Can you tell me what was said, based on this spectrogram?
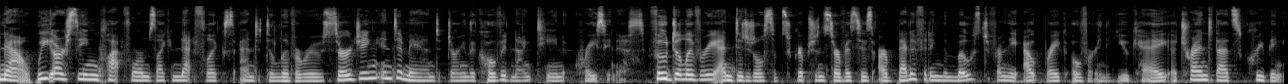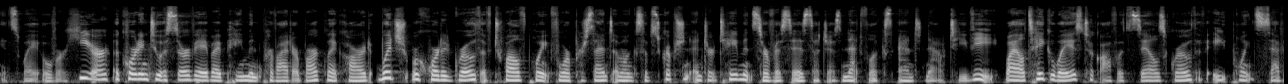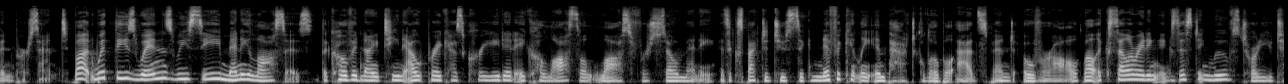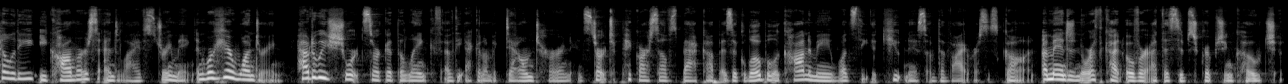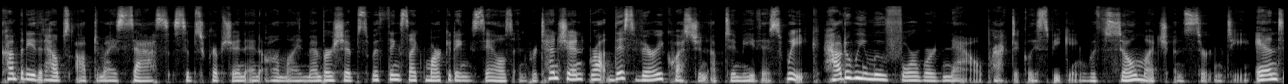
Now, we are seeing platforms like Netflix and Deliveroo surging in demand during the COVID 19 craziness. Food delivery and digital subscription services are benefiting the most from the outbreak over in the UK, a trend that's creeping its way over here, according to a survey by payment provider Barclaycard, which recorded growth of 12.4% among subscription entertainment services such as Netflix and Now TV, while takeaways took off with sales growth of 8.7%. But with these wins, we see many losses. The COVID 19 outbreak outbreak has created a colossal loss for so many. It's expected to significantly impact global ad spend overall, while accelerating existing moves toward utility, e commerce, and live streaming. And we're here wondering how do we short circuit the length of the economic downturn and start to pick ourselves back up as a global economy once the acuteness of the virus is gone? Amanda Northcutt over at The Subscription Coach, a company that helps optimize SaaS subscription and online memberships with things like marketing, sales, and retention, brought this very question up to me this week. How do we move forward now, practically speaking, with so much uncertainty? And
